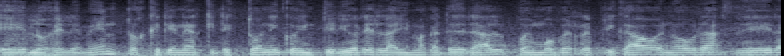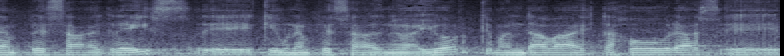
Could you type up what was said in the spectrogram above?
Eh, los elementos que tiene arquitectónicos interiores la misma catedral podemos ver replicados en obras de la empresa Grace, eh, que es una empresa de Nueva York que mandaba estas obras eh,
